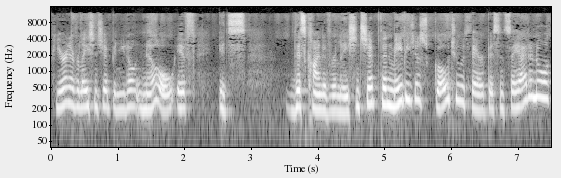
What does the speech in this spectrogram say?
if you're in a relationship and you don't know if it's this kind of relationship, then maybe just go to a therapist and say, I don't know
